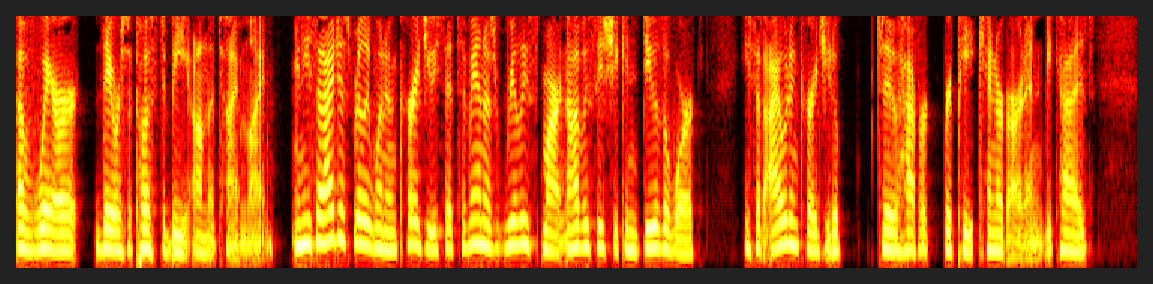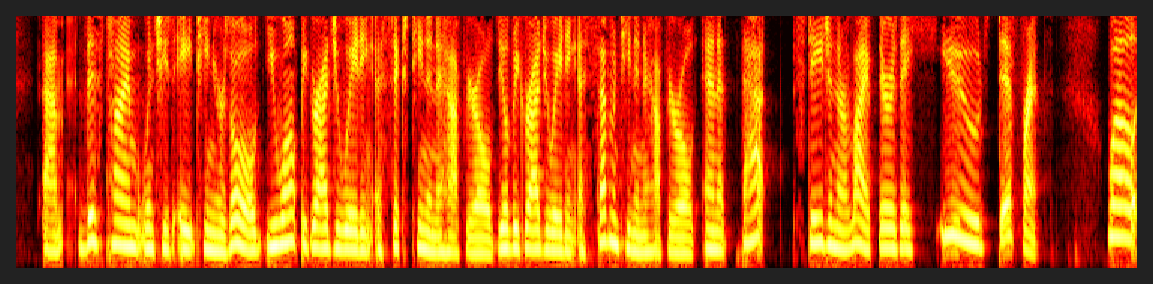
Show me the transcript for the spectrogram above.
of where they were supposed to be on the timeline. And he said, I just really want to encourage you. He said, Savannah's really smart and obviously she can do the work. He said, I would encourage you to, to have her repeat kindergarten because um, this time when she's 18 years old, you won't be graduating a 16 and a half year old. You'll be graduating a 17 and a half year old. And at that stage in their life, there is a huge difference. Well,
